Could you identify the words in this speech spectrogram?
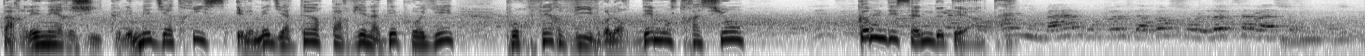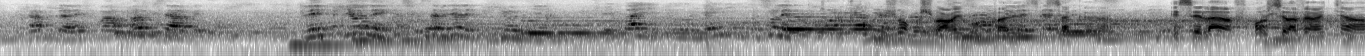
par l'énergie que les médiatrices et les médiateurs parviennent à déployer pour faire vivre leurs démonstrations comme des scènes de théâtre. Les pionniers, qu'est-ce que ça veut dire les pionniers? Pas, premiers. Premier jour que je suis arrivé au palais, c'est ça que. Et c'est là, franchement, c'est la vérité. Hein.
